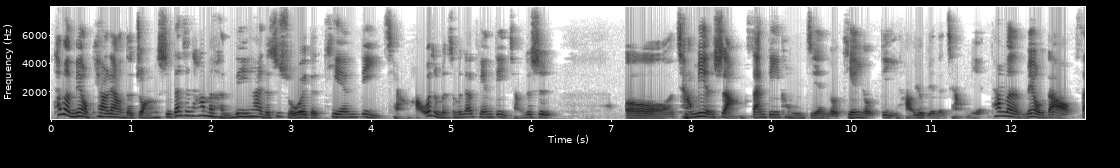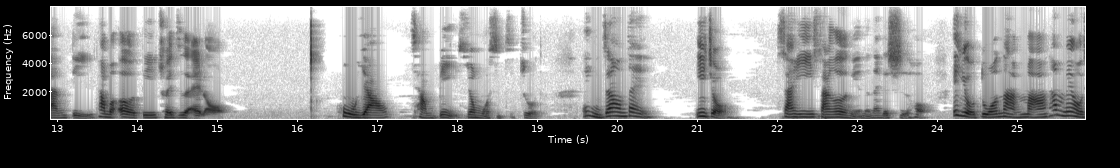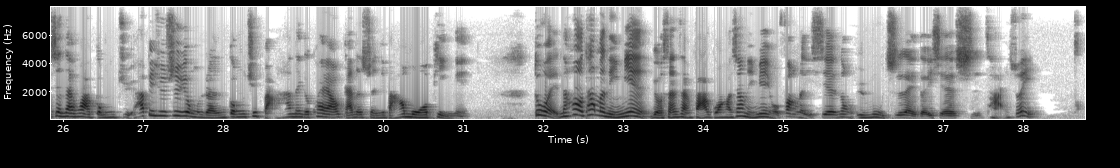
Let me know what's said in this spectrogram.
他们没有漂亮的装饰，但是他们很厉害的是所谓的天地墙。好，为什么？什么叫天地墙？就是呃，墙面上三 D 空间有天有地，好，右边的墙面，他们没有到三 D，他们二 D 垂直 L 护腰墙壁是用磨石子做的。哎，你知道在一九三一三二年的那个时候，哎，有多难吗？他们没有现代化工具，他必须是用人工去把它那个快要干的水泥把它磨平，哎。对，然后他们里面有闪闪发光，好像里面有放了一些那种云母之类的一些食材，所以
